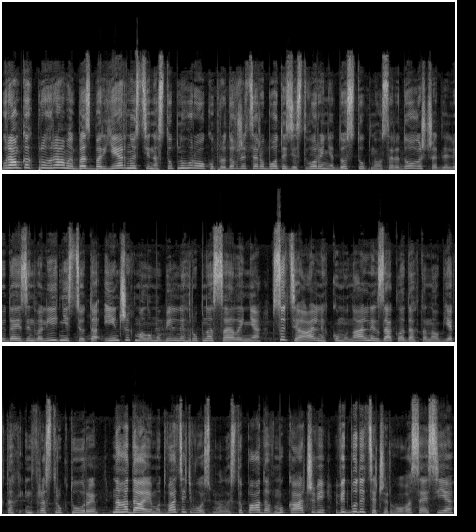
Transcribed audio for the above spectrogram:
У рамках програми безбар'єрності наступного року продовжаться роботи зі створення доступного середовища для людей з інвалідністю та інших маломобільних груп населення в соціальних, комунальних закладах та на об'єктах інфраструктури. Нагадаємо, 28 листопада в Мукачеві відбудеться чергова сесія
